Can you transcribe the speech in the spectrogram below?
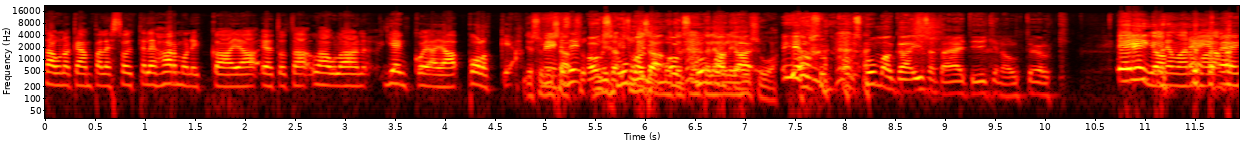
saunakämpälle, soittelee harmonikkaa ja, ja tota, laulaa jenkkoja ja polkkia. Ja sun Niin. isä, sit- sun isä, sun isä muuten kuuntelee Ali Husua. Onko kummankaan isä tai äiti ikinä ollut tölkki? Ei Ikinä ikinä varmaan. Ei, ei.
